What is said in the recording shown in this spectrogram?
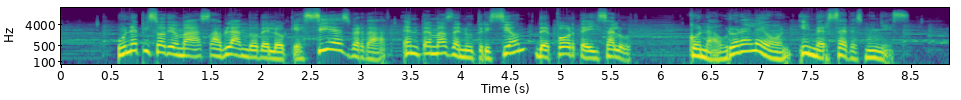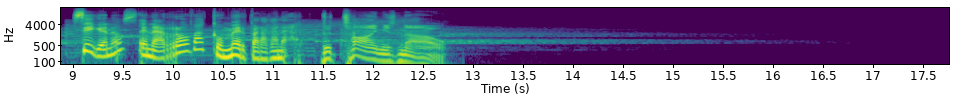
un episodio más hablando de lo que sí es verdad en temas de nutrición, deporte y salud, con Aurora León y Mercedes Muñiz. Síguenos en arroba Comer para Ganar. The time is now.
